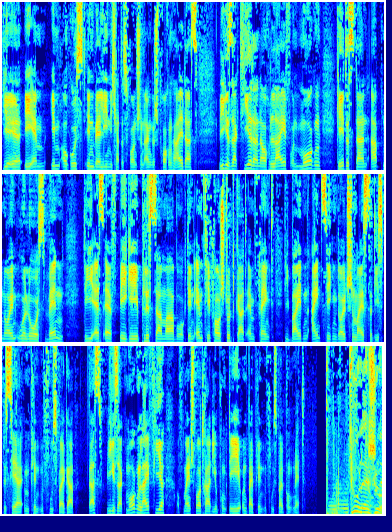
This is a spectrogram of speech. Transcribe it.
die EM im August in Berlin. Ich hatte es vorhin schon angesprochen. All das, wie gesagt, hier dann auch live und morgen geht es dann ab 9 Uhr los, wenn die SFBG Plister Marburg den MTV Stuttgart empfängt, die beiden einzigen deutschen Meister, die es bisher im Blindenfußball gab. Das, wie gesagt, morgen live hier auf meinsportradio.de und bei blindenfußball.net. Tous les jours.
